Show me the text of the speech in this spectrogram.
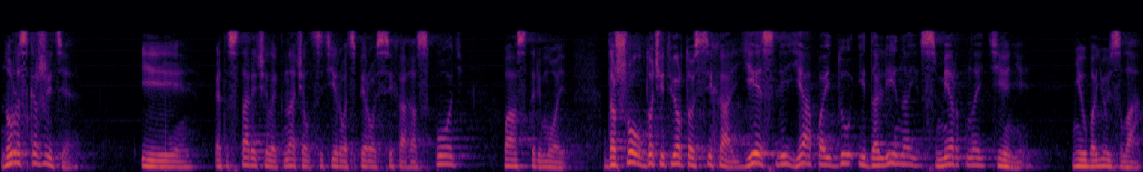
ну расскажите. И этот старый человек начал цитировать с первого стиха, «Господь, пастырь мой». Дошел до четвертого стиха, «Если я пойду и долиной смертной тени, не убоюсь зла».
